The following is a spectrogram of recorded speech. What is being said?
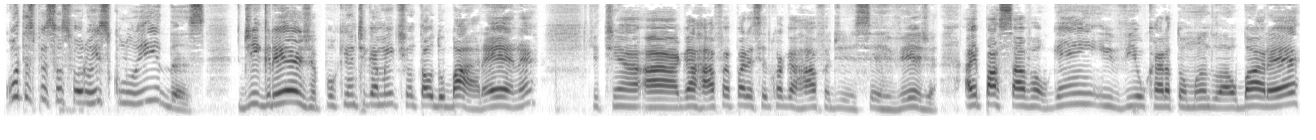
Quantas pessoas foram excluídas de igreja porque antigamente tinha um tal do baré, né? Que tinha a garrafa é parecido com a garrafa de cerveja. Aí passava alguém e via o cara tomando lá o baré,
